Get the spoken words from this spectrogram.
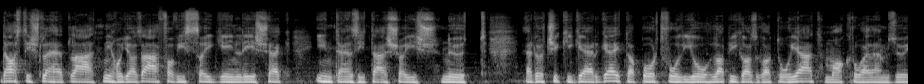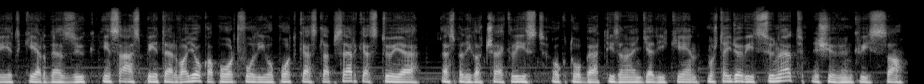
de azt is lehet látni, hogy az áfa visszaigénylések intenzitása is nőtt. Erről Csiki Gergelyt, a portfólió lapigazgatóját, makroelemzőjét kérdezzük. Én Szász Péter vagyok, a Portfólió Podcast Lab szerkesztője, ez pedig a checklist október 11-én. Most egy rövid szünet, és jövünk vissza.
